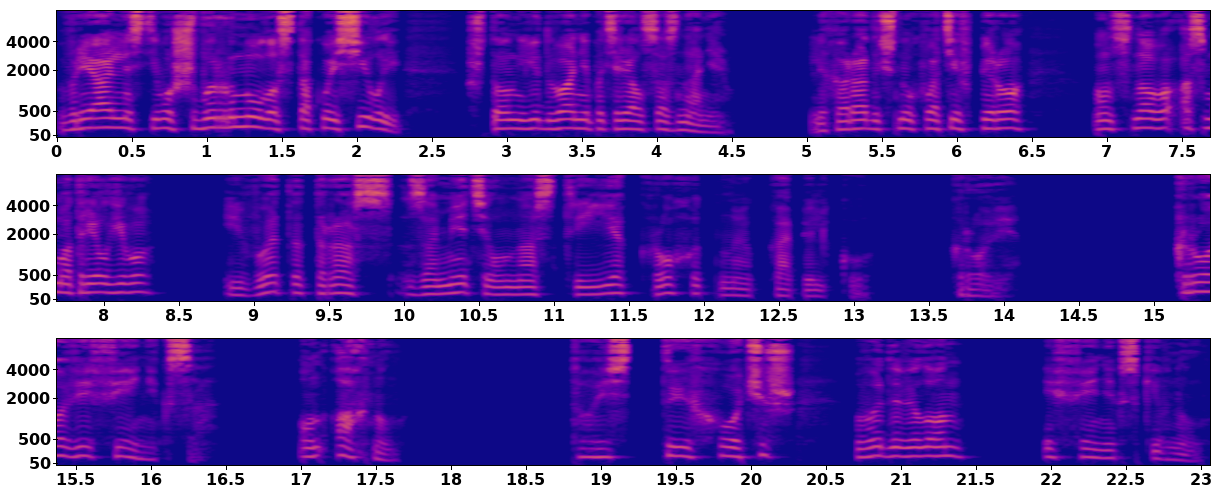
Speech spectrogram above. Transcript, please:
В реальность его швырнуло с такой силой, что он едва не потерял сознание. Лихорадочно ухватив перо, он снова осмотрел его и в этот раз заметил на острие крохотную капельку крови. Крови Феникса. Он ахнул. «То есть ты хочешь?» — выдавил он, и Феникс кивнул.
